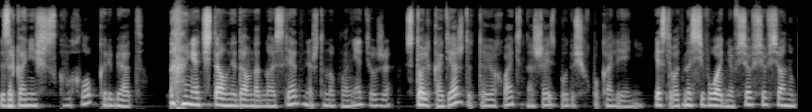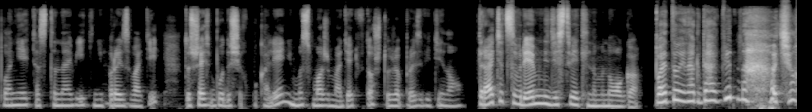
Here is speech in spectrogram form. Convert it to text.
из органического хлопка, ребят, Я читал недавно одно исследование, что на планете уже столько одежды, то ее хватит на 6 будущих поколений. Если вот на сегодня все-все-все на планете остановить, не производить, то 6 будущих поколений мы сможем одеть в то, что уже произведено. Тратится времени действительно много. Поэтому иногда обидно, почему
